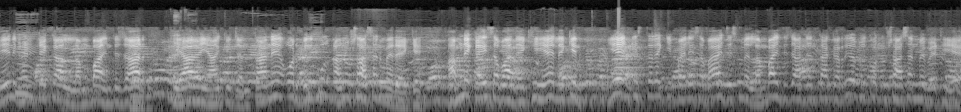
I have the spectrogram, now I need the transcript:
तीन घंटे का लंबा इंतज़ार किया है यहाँ की जनता ने और बिल्कुल अनुशासन में रह के। हमने कई सभा देखी है लेकिन ये इस तरह की पहली सभा है जिसमें लंबा इंतज़ार जनता कर रही है और बिल्कुल अनुशासन में बैठी है।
